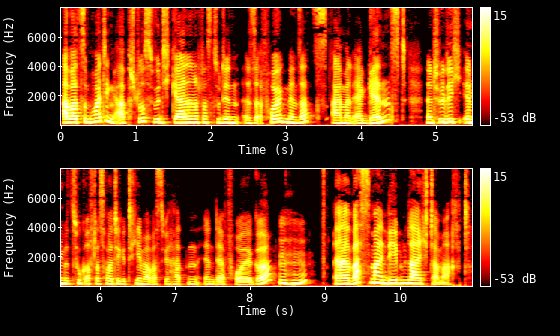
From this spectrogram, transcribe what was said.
Aber zum heutigen Abschluss würde ich gerne noch, dass du den äh, folgenden Satz einmal ergänzt. Natürlich in Bezug auf das heutige Thema, was wir hatten in der Folge. Mhm. Äh, was mein Leben leichter macht.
